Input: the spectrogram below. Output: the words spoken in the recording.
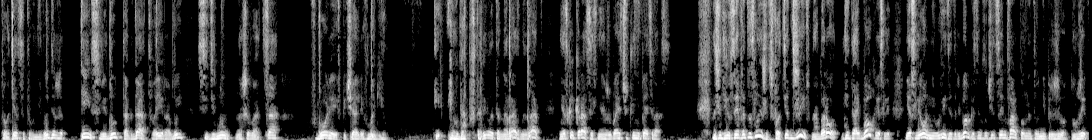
то отец этого не выдержит, и сведут тогда твои рабы седину нашего отца в горе и в печали в могилу. И Иуда повторил это на разный лад, Несколько раз, если не ошибаюсь, чуть ли не пять раз. Значит, Юсеф это слышит, что отец жив, наоборот. Не дай бог, если, если он не увидит ребенка, с ним случится инфаркт, он этого не переживет, но он жив.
